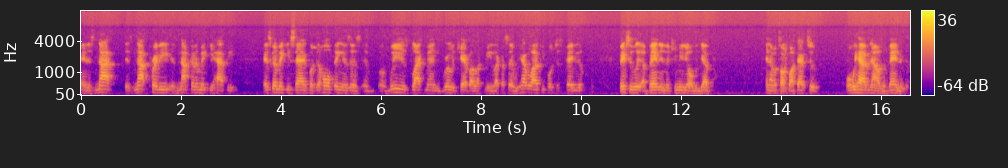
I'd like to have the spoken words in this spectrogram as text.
and it's not it's not pretty. It's not going to make you happy it's gonna make you sad. But the whole thing is this: if we as black men really care about like me, like I said, we have a lot of people just basically abandoning the community altogether. And I'm gonna talk about that too. What we have now is abandonment.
